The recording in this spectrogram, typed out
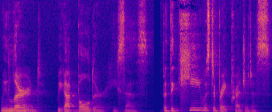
We learned, we got bolder, he says. But the key was to break prejudice.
